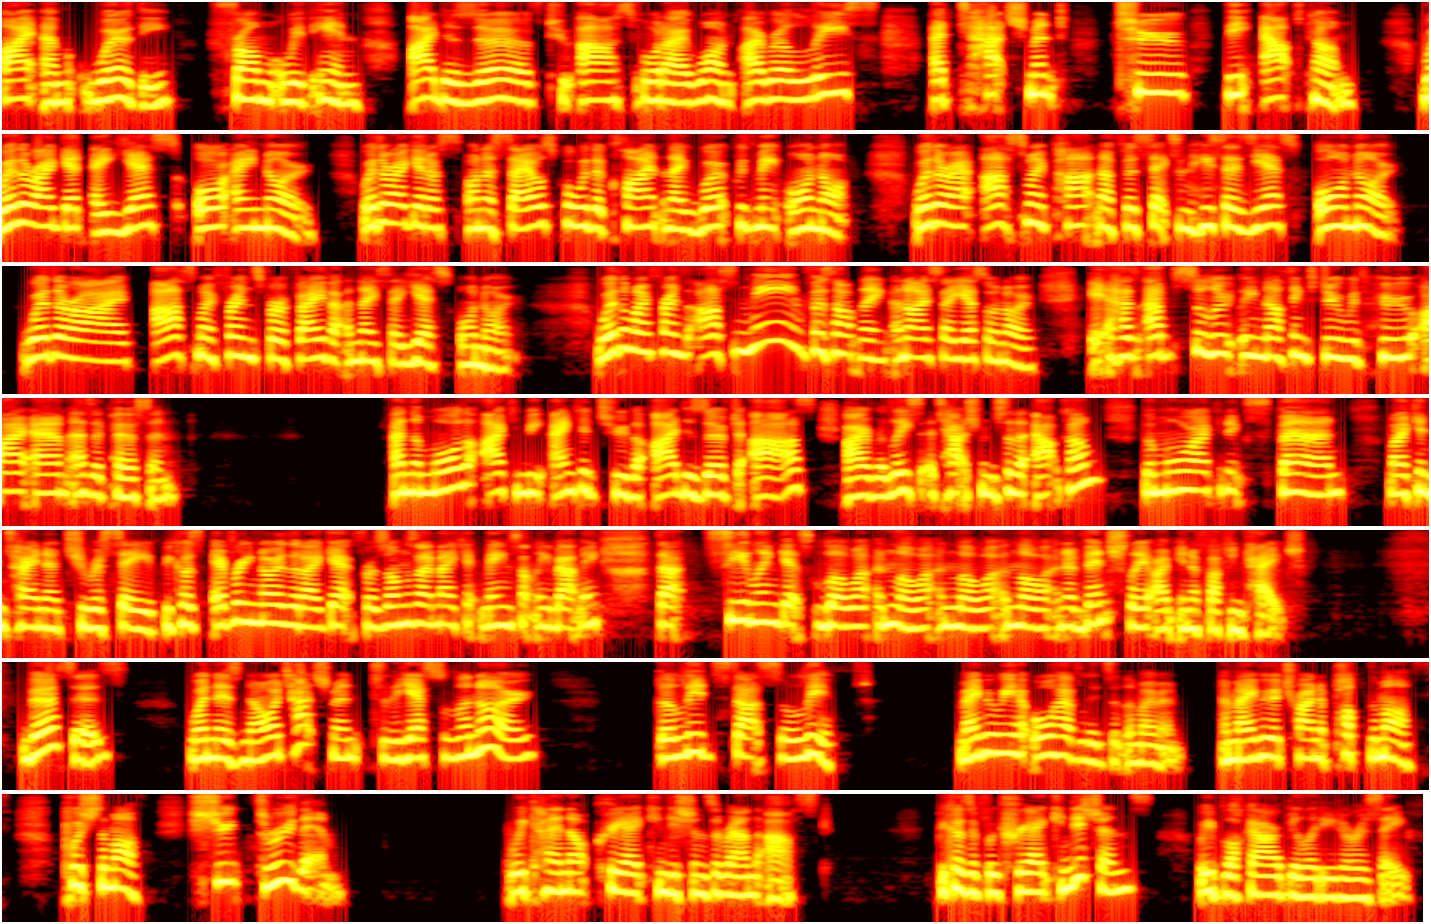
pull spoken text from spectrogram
I am worthy from within. I deserve to ask for what I want. I release attachment to the outcome, whether I get a yes or a no, whether I get a, on a sales call with a client and they work with me or not whether I ask my partner for sex and he says yes or no, whether I ask my friends for a favor and they say yes or no, whether my friends ask me for something and I say yes or no. It has absolutely nothing to do with who I am as a person. And the more that I can be anchored to that I deserve to ask, I release attachment to the outcome, the more I can expand my container to receive. Because every no that I get, for as long as I make it mean something about me, that ceiling gets lower and lower and lower and lower. And eventually I'm in a fucking cage. Versus when there's no attachment to the yes or the no, the lid starts to lift. Maybe we all have lids at the moment and maybe we're trying to pop them off, push them off, shoot through them. We cannot create conditions around the ask because if we create conditions, we block our ability to receive.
